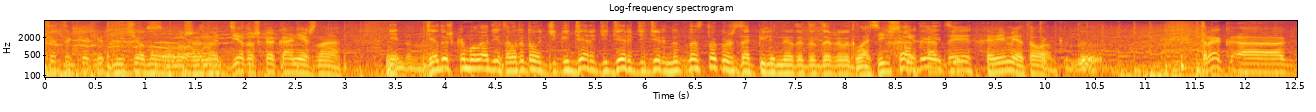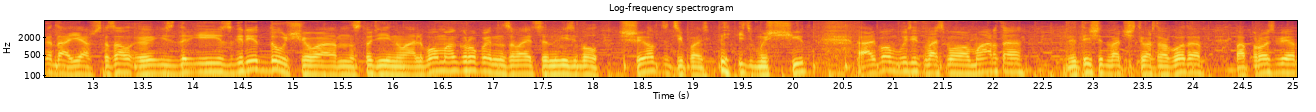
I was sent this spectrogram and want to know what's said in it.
Это как это ничего нового. Слушай, ну дедушка, конечно, Нет, дедушка молодец, а вот это вот джигиджер, джиджер, джиджер, ну настолько уж запиленное вот это даже вот классические ходы, эти. хэви-металла. ну, Трек, э, да, я же сказал, э, из, из грядущего студийного альбома группы называется Invisible Shield, типа невидимый щит. Альбом выйдет 8 марта. 2024 года по просьбе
